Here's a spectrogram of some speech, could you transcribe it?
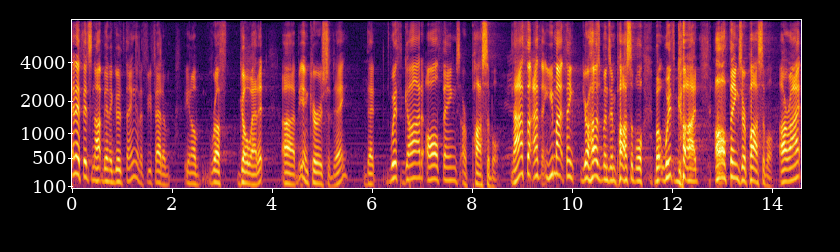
And if it's not been a good thing, and if you've had a you know rough go at it, uh, be encouraged today that with God all things are possible. Now, I, th- I th- you might think your husband's impossible, but with God, all things are possible. All right.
